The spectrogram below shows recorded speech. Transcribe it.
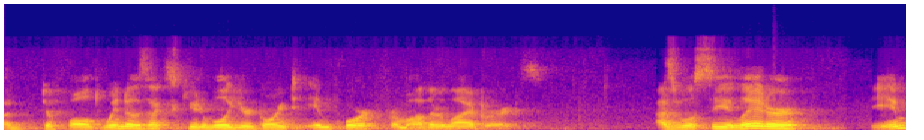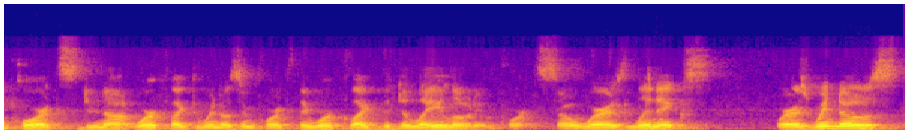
a default Windows executable. You're going to import from other libraries. As we'll see later, the imports do not work like the Windows imports. They work like the delay load imports. So whereas Linux, whereas Windows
